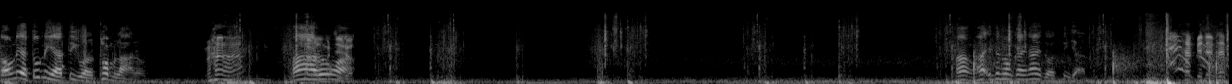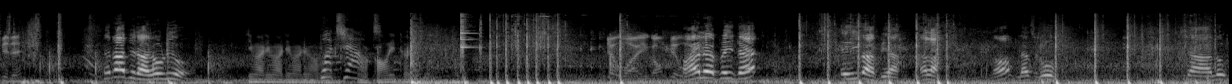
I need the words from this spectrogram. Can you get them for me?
ကောင်းလေးကသူ့နေရာတိသွားတော့ထွက်မလာတော့ဟာတော့ဟာဟာငါအဲ့တော့ကိုင်းလိုက်တော့တိရတယ်ထပ်ပြတယ်ထပ်ပြတယ်ခဏပြတာတော့လျောဒီမှာဒီမှာဒီမှာဒီမှာ Watch out ကောင်းလေးထွက် ပြုတ်သွားပြီကောင်းပြုတ်ဘာလဲပြိသက်အေးပါဗျာဟလာနော် let's go ချာလို့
